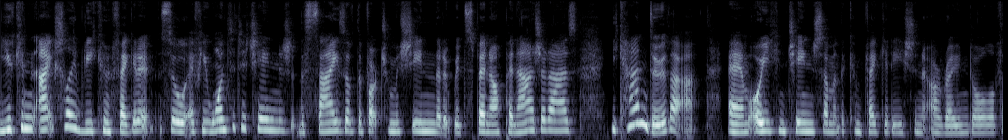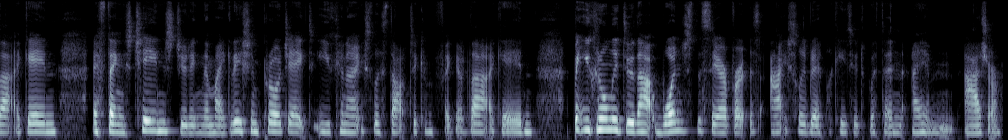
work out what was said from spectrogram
you can actually reconfigure it. So if you wanted to change the size of the virtual machine that it would spin up in Azure as, you can do that. Um, or you can change some of the configuration around all of that again. If things change during the migration project, you can actually start to configure that again. But you can only do that once the server is actually replicated within um, Azure.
